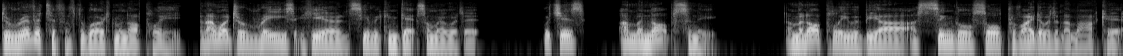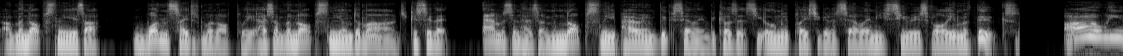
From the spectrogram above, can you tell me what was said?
derivative of the word monopoly, and I want to raise it here and see if we can get somewhere with it, which is a monopsony. A monopoly would be a, a single sole provider within a market. A monopsony is a one sided monopoly. It has a monopsony on demand. You could say that Amazon has a monopsony power in book selling because it's the only place you're going to sell any serious volume of books. Are we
